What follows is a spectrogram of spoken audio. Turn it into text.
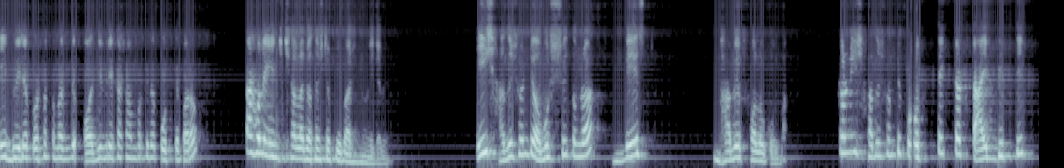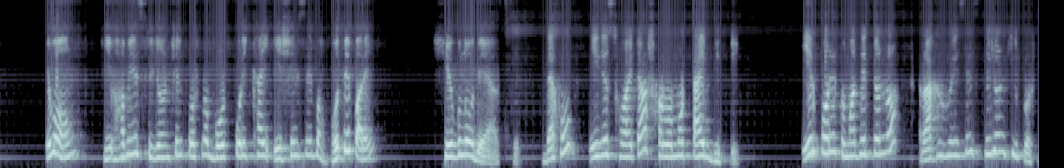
এই দুইটা প্রশ্ন তোমরা যদি অজীব রেখা সম্পর্কিত করতে পারো তাহলে ইনশাল্লাহ যথেষ্ট প্রিপারেশন হয়ে যাবে। এই সাজেশনটি অবশ্যই তোমরা বেস্ট ভাবে ফলো করবা। কারণ এই সাজেশনটি প্রত্যেকটা টাইপ ভিত্তিক এবং কীভাবে সৃজনশীল প্রশ্ন বোর্ড পরীক্ষায় এসেছে বা হতে পারে, সেগুলোও দেয়া আছে। দেখো, এই যে ছয়টা সর্বমোট টাইপ ভিত্তিক, এরপরে তোমাদের জন্য রাখা হয়েছে সৃজনশীল প্রশ্ন।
